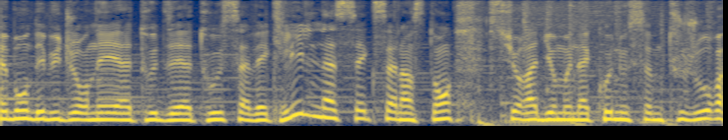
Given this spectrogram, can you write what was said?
Très bon début de journée à toutes et à tous avec Lil Nas X à l'instant sur Radio Monaco. Nous sommes toujours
